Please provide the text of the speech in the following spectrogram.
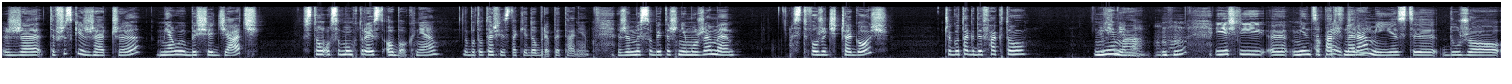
że te wszystkie rzeczy miałyby się dziać z tą osobą, która jest obok, nie? No bo to też jest takie dobre pytanie, że my sobie też nie możemy stworzyć czegoś, czego tak de facto nie nie ma. ma. Mhm. Mhm. I jeśli y, między Okej, partnerami jest y, dużo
